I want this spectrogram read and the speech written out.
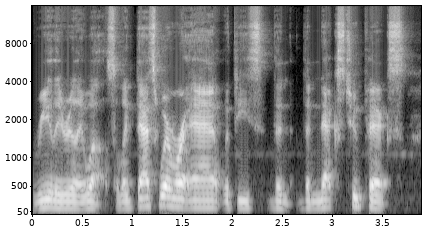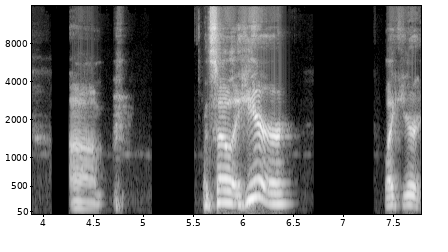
really, really well. So like that's where we're at with these the the next two picks. Um, and so here, like you're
